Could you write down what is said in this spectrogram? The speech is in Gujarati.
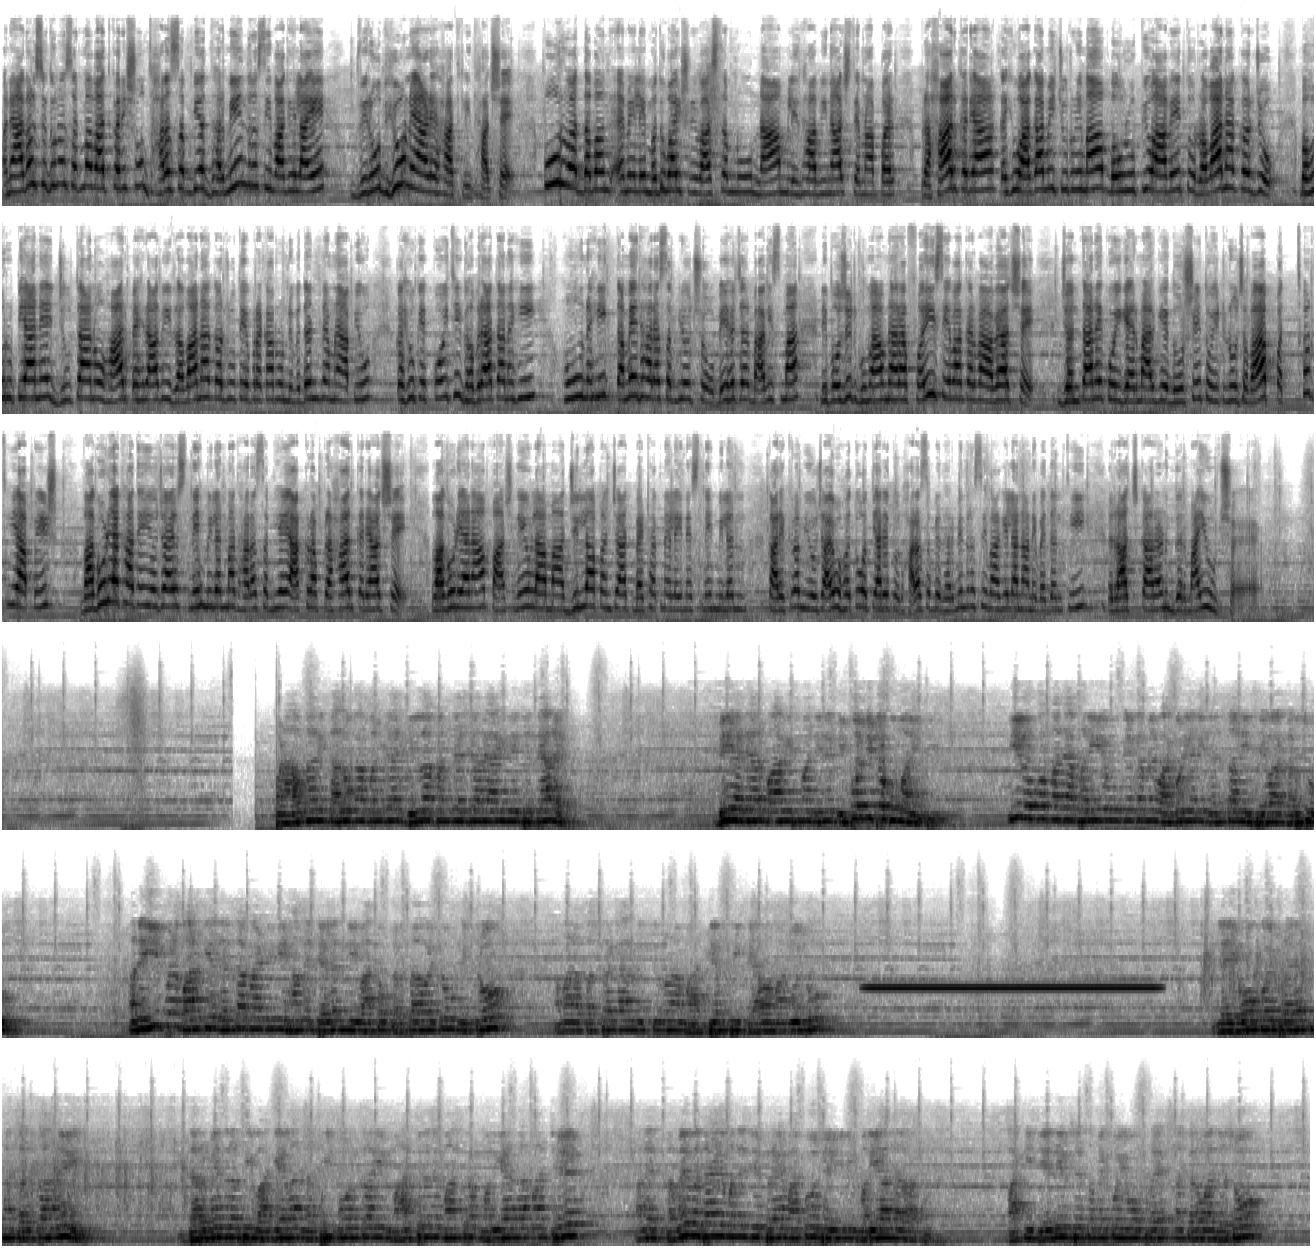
અને આગળ સીધું સટમાં વાત કરીશું. ધારાસભ્ય ધર્મેન્દ્રસિંહ વાઘેલાએ વિરોધીઓને આડે હાથ લીધા છે. પૂર્વ દબંગ એમએલએ મધુભાઈ શ્રીવાસ્તવનું નામ લીધા વિના જ તેમના પર પ્રહાર કર્યા. કહ્યું, આગામી ચૂંટણીમાં બહુ રૂપિયો આવે તો રવાના કરજો. બહુ રૂપિયાને જૂતાનો હાર પહેરાવી રવાના કરજો. તે પ્રકારનું નિવેદન તેમણે આપ્યું. કહ્યું કે, કોઈથી ગભરાતા નહીં. હું નહીં, તમે ધારાસભ્યો છો. બે હજાર બાવીસમાં ડિપોઝિટ ગુમાવનારા ફરી સેવા કરવા આવ્યા છે. જનતાને કોઈ ગેરમાર્ગે દોરશે તો ઈટનો જવાબ પથ્થરથી આપીશ. વાઘોડિયા ખાતે યોજાયેલ સ્નેહ મિલનમાં ધારાસભ્યએ આકરા પ્રહાર કર્યા છે. વાઘોડિયાના પાંચદેવલામાં જિલ્લા પંચાયત બેઠકને લઈને સ્નેહ મિલન કાર્યક્રમ યોજાયો હતો. અત્યારે તો ધારાસભ્ય ધર્મેન્દ્રસિંહ વાઘેલાના નિવેદનથી રાજકારણ ગરમાયું છે. આવનારી તાલુકા પંચાયત, જિલ્લા પંચાયત જ્યારે આવી રહી છે ત્યારે બે હજાર બાવીસમાં જેને ડિપોઝિટો ગુમાવી હતી એ લોકો પાછા ફરી એવું કે અમે વાઘોડિયાની જનતાની સેવા કરશું. અને એ પણ ભારતીય જનતા પાર્ટીની સામે ચેલેન્જની વાતો કરતા હોય તો મિત્રો, અમારા પત્રકાર મિત્રોના માધ્યમથી કહેવા માંગુ છું એટલે એવો કોઈ પ્રયત્ન કરતા નહીં. ધર્મેન્દ્રસિંહ વાઘેલા નથી બોલતા, એ માત્ર ને માત્ર મર્યાદામાં છે. અને તમે બધાએ મને જે પ્રેમ આપ્યો છે, એની મર્યાદા રાખો. બાકી જે દિવસે તમે કોઈ એવો પ્રયત્ન કરવા જશો,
